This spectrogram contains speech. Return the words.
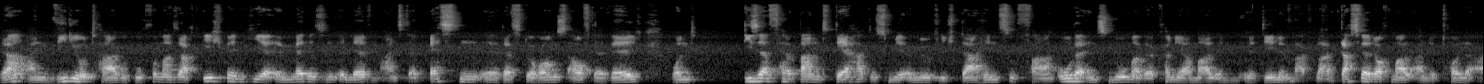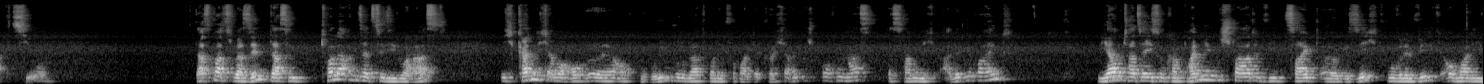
ja, ein Videotagebuch, wo man sagt, ich bin hier im Madison 11, eines der besten äh, Restaurants auf der Welt und dieser Verband, der hat es mir ermöglicht, dahin zu fahren oder ins Noma, wir können ja mal in äh, Dänemark bleiben. Das wäre doch mal eine tolle Aktion. Das, was wir sind, das sind tolle Ansätze, die du hast. Ich kann dich aber auch, äh, auch beruhigen, wo du gerade mal den Verband der Köche angesprochen hast. Es haben nicht alle geweint. Wir haben tatsächlich so Kampagnen gestartet, wie zeigt euer Gesicht, wo wir dann wirklich auch mal die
